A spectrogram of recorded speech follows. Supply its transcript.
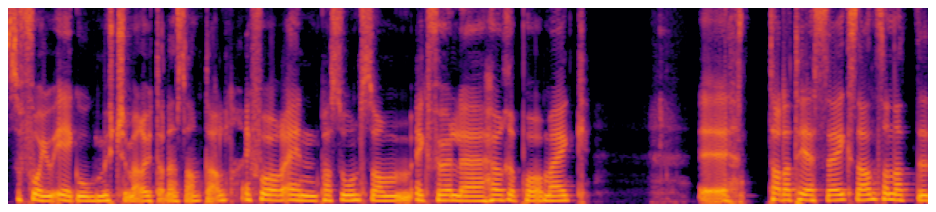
så får jo jeg òg mye mer ut av den samtalen. Jeg får en person som jeg føler hører på meg, eh, tar det til seg, sant? sånn at det,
